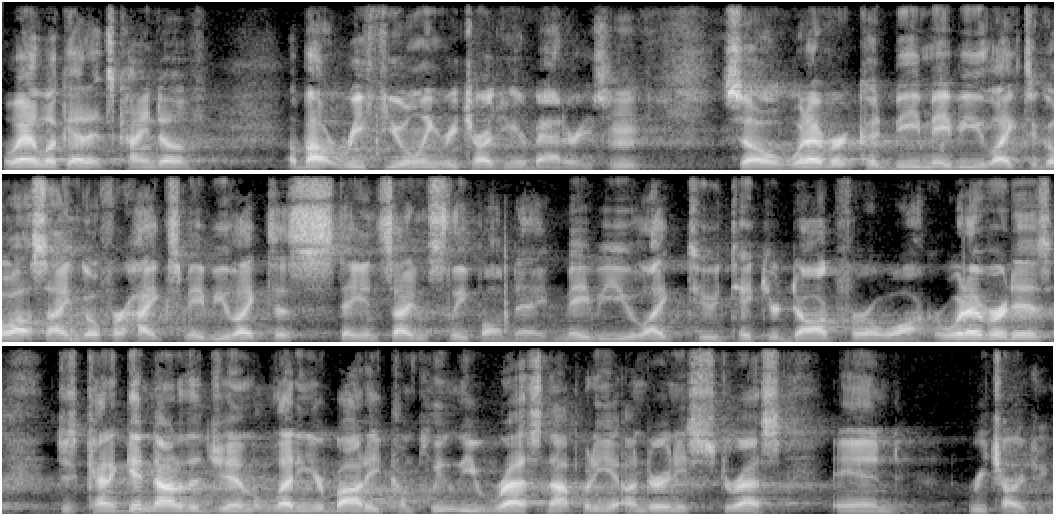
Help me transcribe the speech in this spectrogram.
The way I look at it, it's kind of about refueling, recharging your batteries. So, whatever it could be, maybe you like to go outside and go for hikes. Maybe you like to stay inside and sleep all day. Maybe you like to take your dog for a walk or whatever it is. Just kind of getting out of the gym, letting your body completely rest, not putting it under any stress, and recharging.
